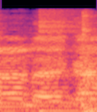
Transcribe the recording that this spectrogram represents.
my leg.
